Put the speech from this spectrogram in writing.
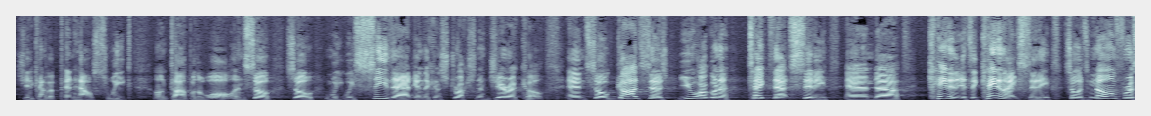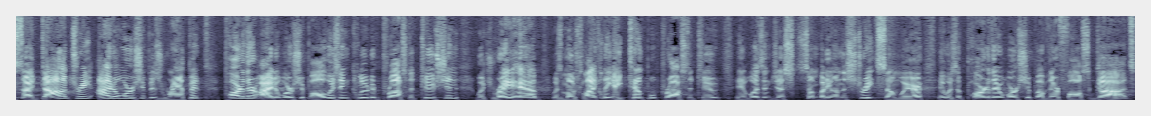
She had kind of a penthouse suite on top of the wall. And so, so we, we see that in the construction of Jericho. And so, God says, You are going to take that city and. Uh, Canaan, it's a Canaanite city, so it's known for its idolatry. Idol worship is rampant. Part of their idol worship always included prostitution, which Rahab was most likely a temple prostitute. It wasn't just somebody on the street somewhere, it was a part of their worship of their false gods.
